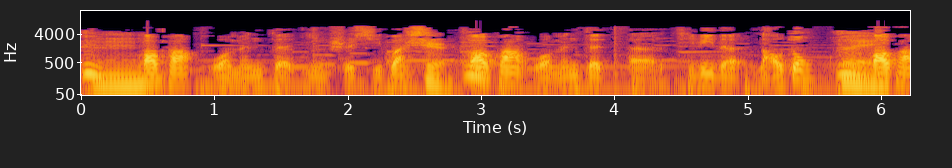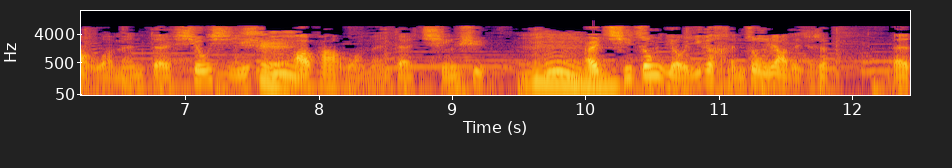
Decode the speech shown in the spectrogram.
嗯。包括我们的饮食习惯，是。嗯。包括我们的呃体力的劳动，对。包括我们的休息，是。包括我们的情绪，嗯。而其中有一个很重要的就是，呃，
